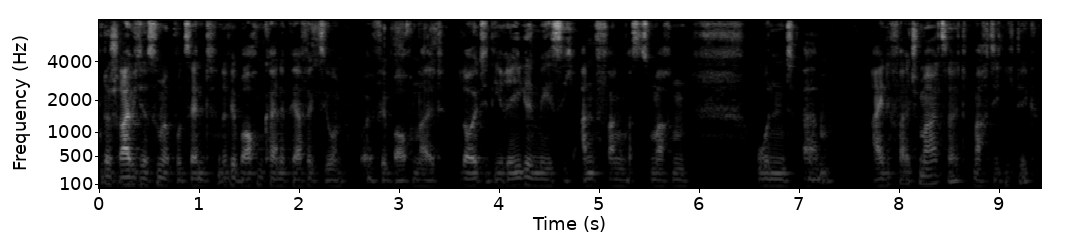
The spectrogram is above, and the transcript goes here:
unterschreibe ich das 100 Prozent. Ne? Wir brauchen keine Perfektion. Wir brauchen halt Leute, die regelmäßig anfangen, was zu machen. Und ähm, eine falsche Mahlzeit macht dich nicht dick.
